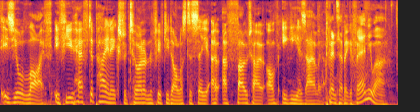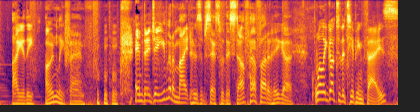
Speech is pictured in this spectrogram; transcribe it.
is your life if you have to pay an extra two hundred and fifty dollars to see a, a photo of Iggy Azalea? Depends how big a fan you are. Are you the only fan? MDG, you've got a mate who's obsessed with this stuff. How far did he go? Well, he got to the tipping phase.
